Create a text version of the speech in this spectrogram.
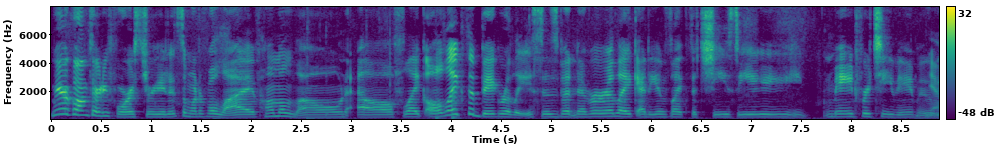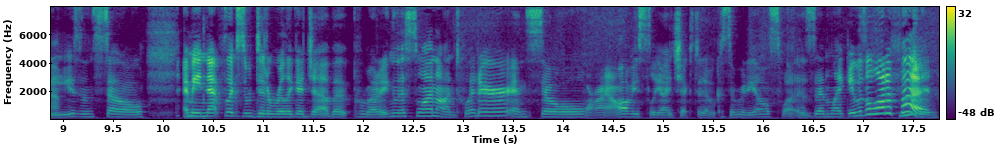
Miracle on 34th Street, It's a Wonderful Life, Home Alone, Elf, like all like the big releases, but never like any of like the cheesy made for TV movies. And so, I mean, Netflix did a really good job at promoting this one on Twitter. And so, I- obviously, I checked it out because everybody else was. And like, it was a lot of fun.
